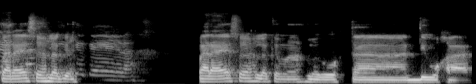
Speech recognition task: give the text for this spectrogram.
para eso es lo que, para eso es lo que más me gusta dibujar.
